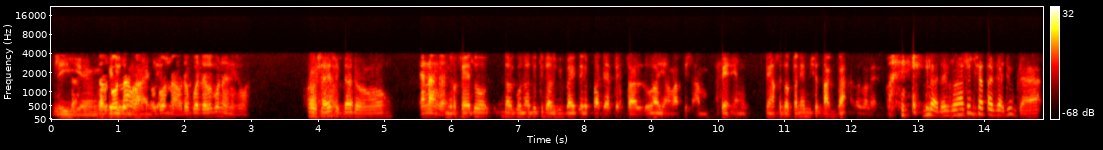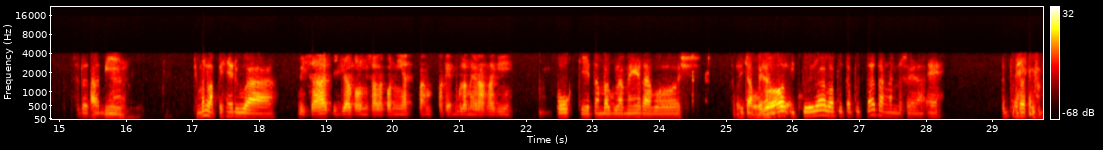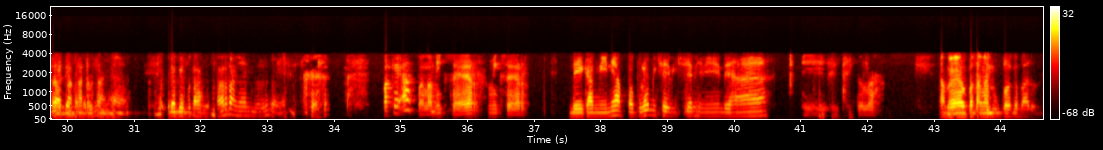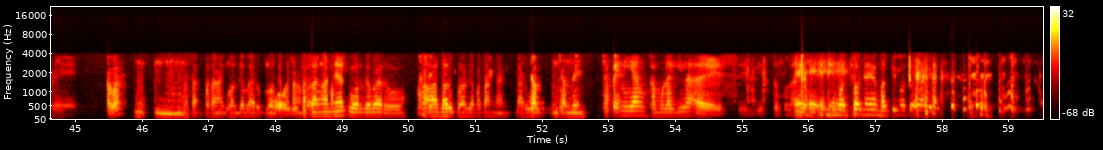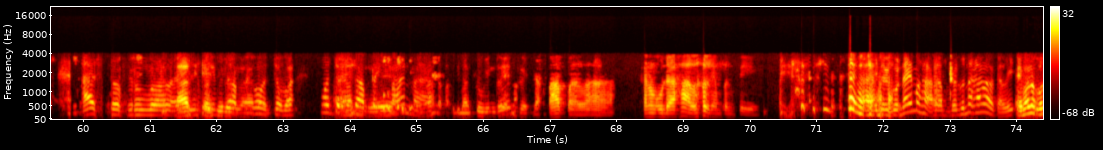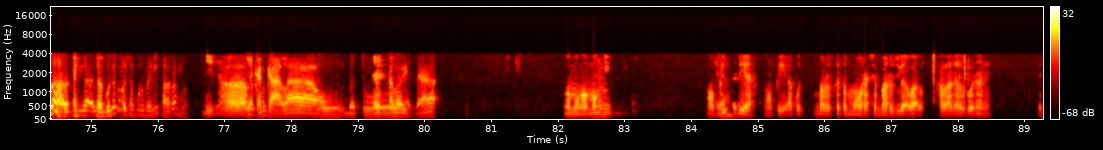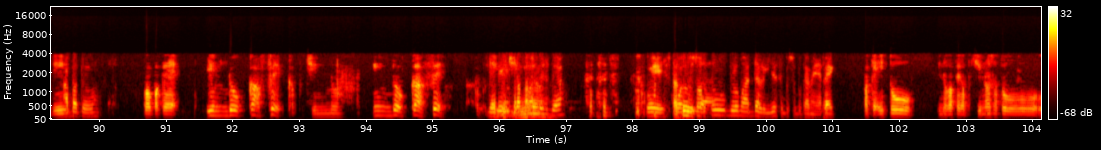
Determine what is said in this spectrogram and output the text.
Bisa. Iya, dalgona lah dalgona udah buat dalgona nih semua Oh Ah, saya ah, sudah dong. Enak nggak Menurut saya itu dalgona itu tidak lebih baik daripada teh talua yang lapis ampe yang yang sedotannya bisa tagak loh kalian. Enggak, dalgona tuh bisa tagak juga sedotannya. Tapi Cuman lapisnya dua. bisa tiga kalau misalnya kau niat pa- pakai gula merah lagi Oke, tambah gula merah, Bos. Tapi capek ah. itulah baputa-puta tangan saya. Eh, putar-putar ada tangan rasanya. Udah berputar-putar tangan rasanya. Pakai apa lah mixer mixer Deh kami ini apa pula mixer-mixer ini deh ha. Eh, itulah Sama pasangan keluarga baru, Andre. apa Mm-mm. Pasa- pasangan keluarga baru, keluarga Oh, iya. pasangan baru. Pasangannya keluarga baru. masih Ah, baru keluarga pasangan, baru Cap- capek capek nih yang kamu lagi lah eh gitu pula Eh, eh, eh. ngocoknya yang bantuin ngocoknya. Astagfirullahaladzim. Astagfirullah. Capek ngocok, Bah. Ngocok Ah, capek gimana? Masih dibantuin, nggak apa-apa lah kan udah halal yang penting Dalgona emang haram. Dalgona halal kali. Emang lo halal? Eh, dalgona kalau campur melis haram loh. iya Ya kan kalau. betul. Eh, Kalau tidak, ngomong-ngomong nih ngopi Ya. tadi ya ngopi aku baru ketemu resep baru juga wah kalau dalgona nih jadi apa tuh? kau pakai Indo Cafe cappuccino Indo Cafe. Jadi Cappuccino. berapa lapis dia? Wih, Satu sponsor bisa. tuh belum ada lagi ya sebut-sebutkan merek. Pakai itu Indo Cafe cappuccino satu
